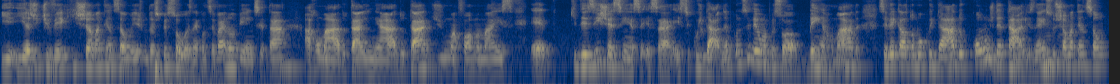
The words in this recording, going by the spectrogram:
E, e a gente vê que chama a atenção mesmo das pessoas, né? Quando você vai no ambiente, você tá arrumado, tá alinhado, tá de uma forma mais. é, que desiste assim essa, essa- esse cuidado, né? Porque quando você vê uma pessoa bem arrumada, você vê que ela tomou cuidado com os detalhes, né? Isso Uhum. chama a atenção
